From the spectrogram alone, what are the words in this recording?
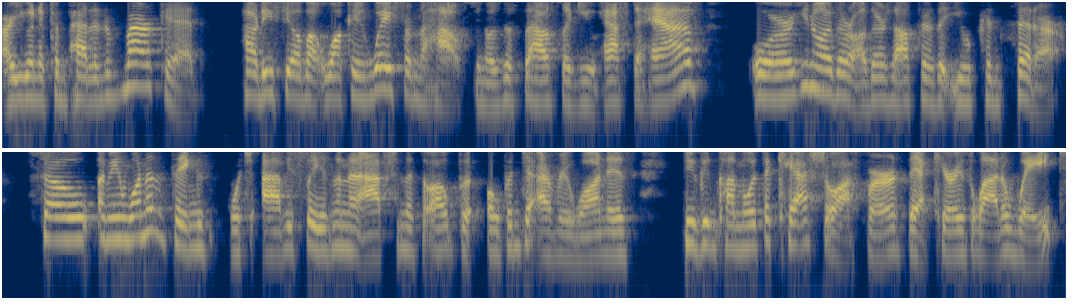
Are you in a competitive market? How do you feel about walking away from the house? You know is this the house like you have to have? Or you know are there others out there that you consider? So i mean one of the things which obviously isn't an option that's open to everyone is you can come with a cash offer, that carries a lot of weight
